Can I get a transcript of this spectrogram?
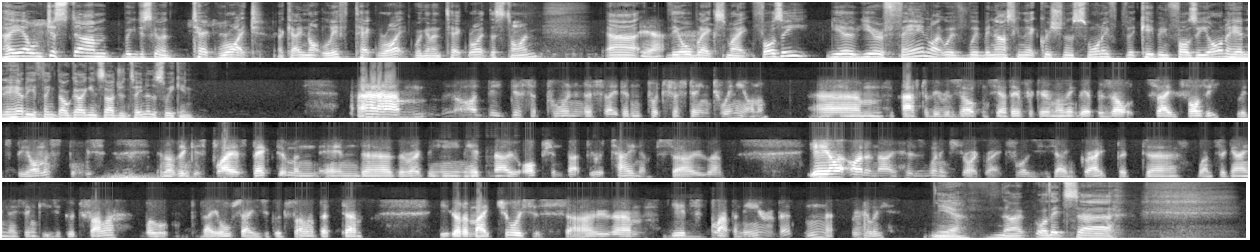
Hey, Al, just um, we're just going to tack right, okay? Not left, tack right. We're going to tack right this time. Uh, Yeah. The All Blacks, mate. Fozzie, you're, you're a fan. Like we've we've been asking that question this morning, for keeping Fozzie on. How, how do you think they'll go against Argentina this weekend? Um, I'd be disappointed if they didn't put 15-20 on them um, after the result in South Africa, and I think that result saved Fozzie. Let's be honest, boys. And I think his players backed him, and and uh, the rugby union had no option but to retain him. So. Um, yeah, I, I don't know. His winning strike rate, for Fozzie's ain't great, but uh, once again, they think he's a good fella. Well, they all say he's a good fella, but um, you got to make choices. So um, yeah, it's still up in the air a bit, isn't it? Really. Yeah, no. Well, that's uh,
